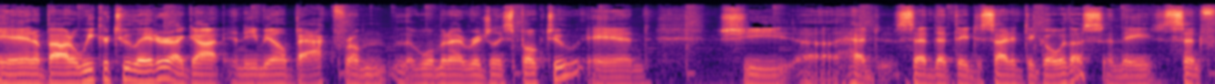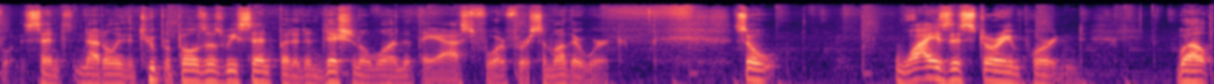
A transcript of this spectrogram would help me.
And about a week or two later, I got an email back from the woman I originally spoke to, and she uh, had said that they decided to go with us, and they sent for, sent not only the two proposals we sent, but an additional one that they asked for for some other work. So, why is this story important? Well,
